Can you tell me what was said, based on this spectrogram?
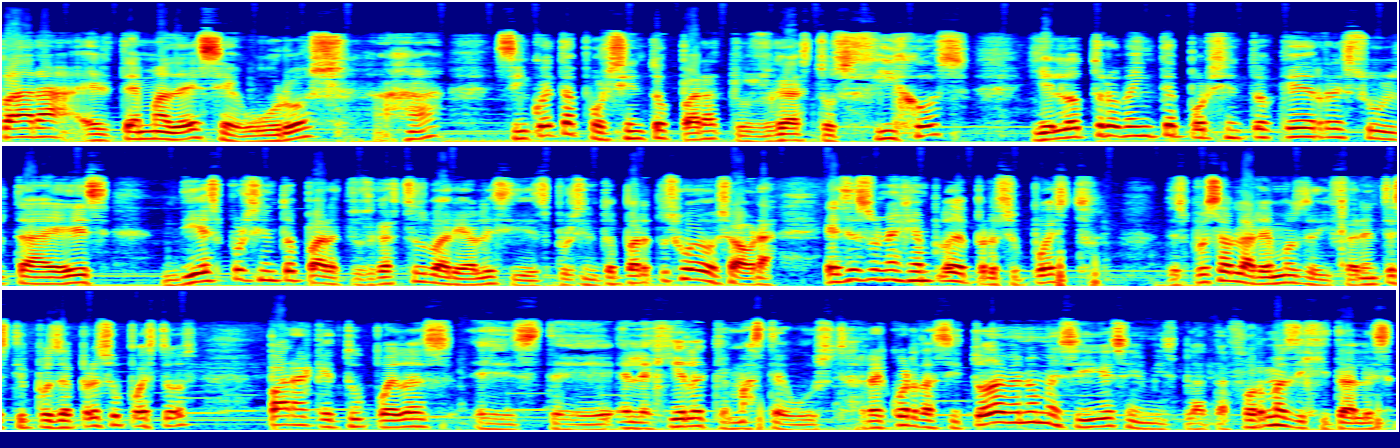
Para el tema de seguros, ajá, 50% para tus gastos fijos y el otro 20% que resulta es 10% para tus gastos variables y 10% para tus juegos. Ahora, ese es un ejemplo de presupuesto. Después hablaremos de diferentes tipos de presupuestos para que tú puedas este, elegir el que más te guste. Recuerda, si todavía no me sigues en mis plataformas digitales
